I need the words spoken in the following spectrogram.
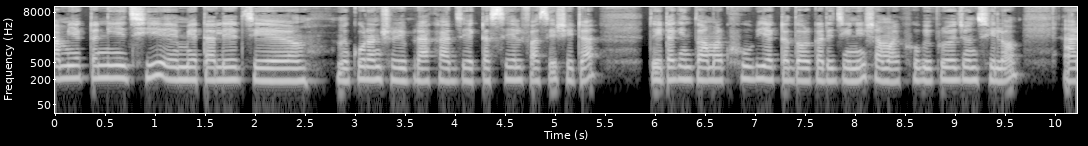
আমি একটা নিয়েছি মেটালের যে কোরআন শরীফ রাখার যে একটা সেলফ আছে সেটা, তো এটা কিন্তু আমার খুবই একটা দরকারি জিনিস, আমার খুবই প্রয়োজন ছিল। আর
